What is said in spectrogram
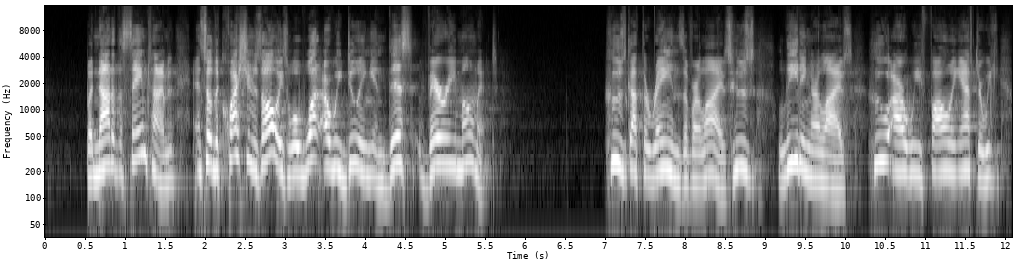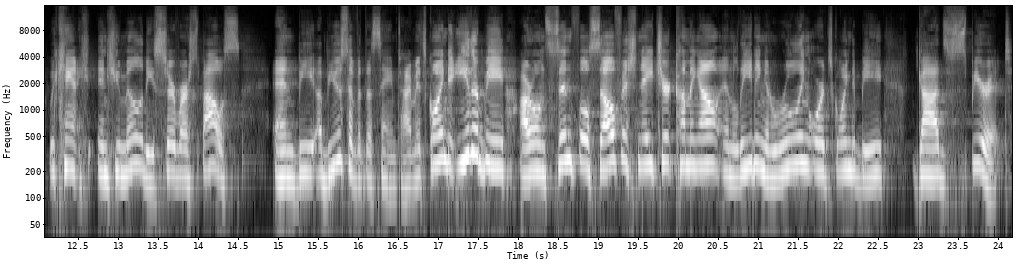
but not at the same time. And so the question is always well, what are we doing in this very moment? Who's got the reins of our lives? Who's leading our lives? Who are we following after? We, we can't, in humility, serve our spouse and be abusive at the same time. It's going to either be our own sinful, selfish nature coming out and leading and ruling, or it's going to be God's Spirit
